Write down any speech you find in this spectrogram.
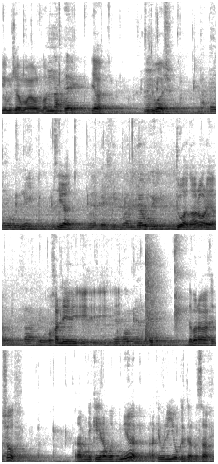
يوم الجمعة والله نقي ياك. تدواش نقي ودني مزيان ولا كان شي دواء ضروري صافي وخليه دابا راه شوف. راه ملي كينوض النياب راه كيولي ياكل دابا صافي.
